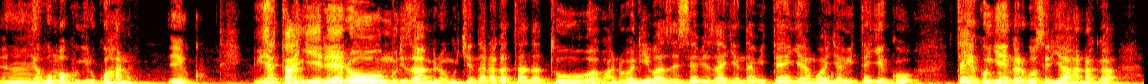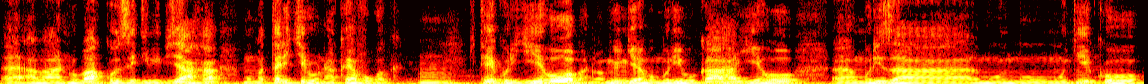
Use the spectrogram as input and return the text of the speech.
Mm. yagomba kugira uko ahanwa. Yego. Biratangiye rero muri za mirongo icyenda na gatandatu abantu baribaza ese bizagenda bite? Ngira ngo hajyaho itegeko itegeko ngenga rwose ryahanaga eh, abantu bakoze ibi byaha mu matariki runaka yavugwaga Mm. itegeko rigiyeho abantu bamwe ngira ngo muribuka hagiyeho eh, muri za mu, nkiko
